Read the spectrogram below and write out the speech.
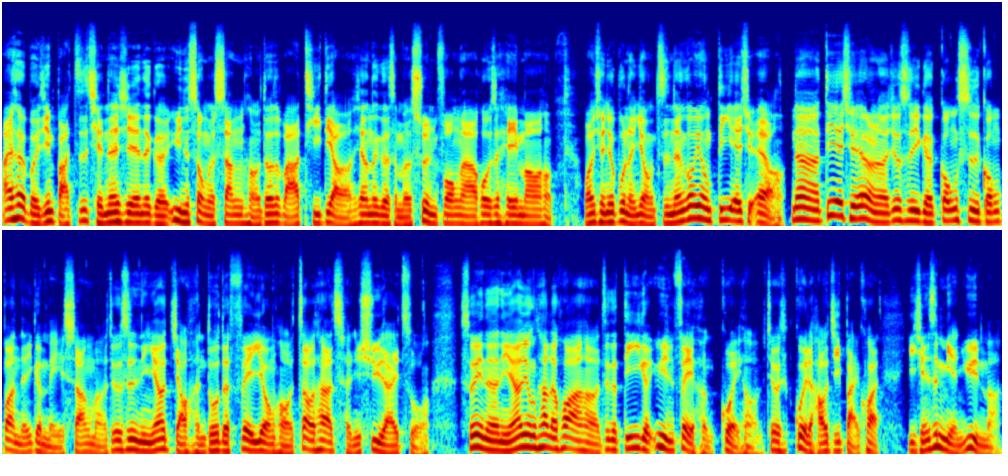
，iHerb 已经把之前那些那个运送的商哈都是把它踢掉了，像那个什么顺丰啊，或是黑猫哈，完全就不能用，只能够用 DHL。那 DHL 呢，就是一个公事公办的一个美商嘛，就是你要缴很多的费用哈，照它的程序来做，所以呢，你要用它的话哈，这个第一个运费很贵哈，就贵了好几百块，以前是免运嘛。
